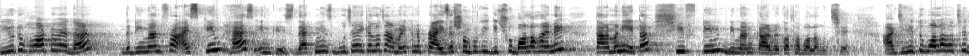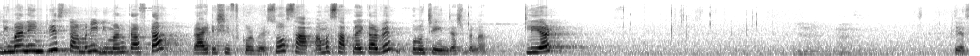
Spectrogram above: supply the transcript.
due to hot weather the demand for ice cream has increase that means বুঝাই গেল যে আমার এখানে প্রাইজের সম্পর্কে কিছু বলা হয়নি তার মানে এটা শিফট ইন ডিমান্ড কার্ভের কথা বলা হচ্ছে। আর যেহেতু বলা হচ্ছে ডিমান্ড ইনক্রিজ তার মানে ডিমান্ড কার্ভটা রাইটে শিফট করবে। সো আমার সাপ্লাই কার্ভে কোনো চেঞ্জ আসবে না। Clear Yes.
